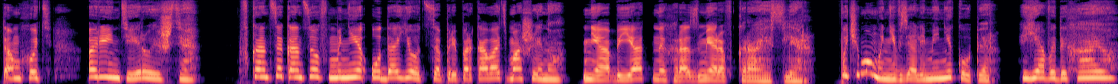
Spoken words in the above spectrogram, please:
Там хоть ориентируешься. В конце концов, мне удается припарковать машину необъятных размеров Крайслер. Почему мы не взяли мини-купер? Я выдыхаю,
